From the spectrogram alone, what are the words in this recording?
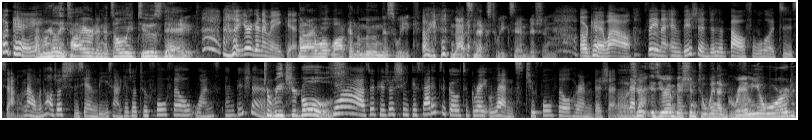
okay, I'm really tired and it's only Tuesday, you're gonna make it. but I won't walk on the moon this week. That's next week's ambition. OK，哇、哦，所以呢，ambition 就是抱负或者志向。那我们通常说实现理想，你可以说 to fulfill one's ambition。 To reach your goals. Yeah，所以比如说，she decided to go to great lengths to fulfill her ambition。 Uh, 代 is, 表 your, is your ambition to win a Grammy Award?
